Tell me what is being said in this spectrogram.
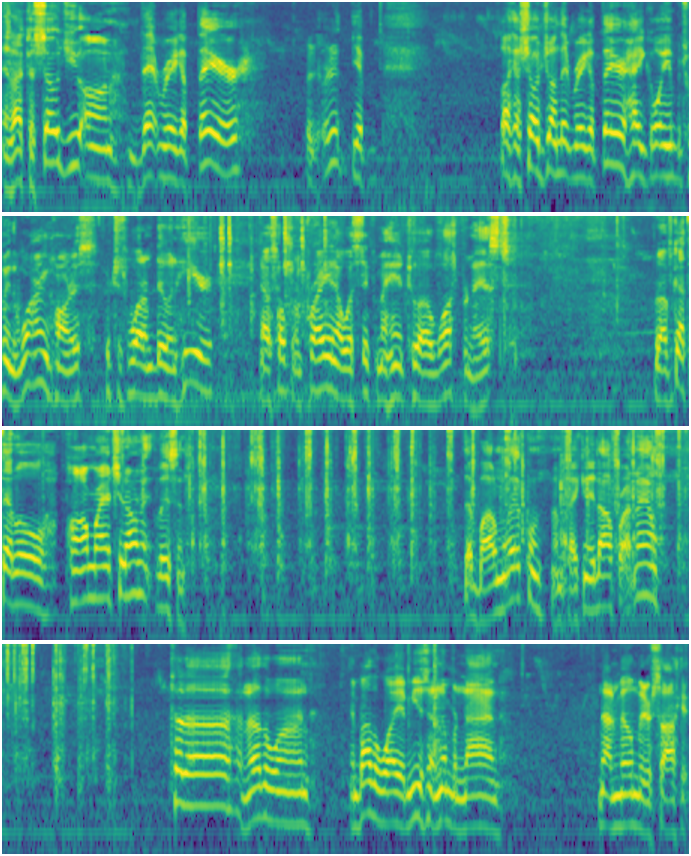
And like I showed you on that rig up there, yep, like I showed you on that rig up there, how you go in between the wiring harness, which is what I'm doing here. I was hoping and praying I would stick my hand to a wasp nest. But I've got that little palm ratchet on it. Listen, the bottom left one, I'm taking it off right now. Ta-da, another one. And by the way, I'm using a number nine, nine millimeter socket.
